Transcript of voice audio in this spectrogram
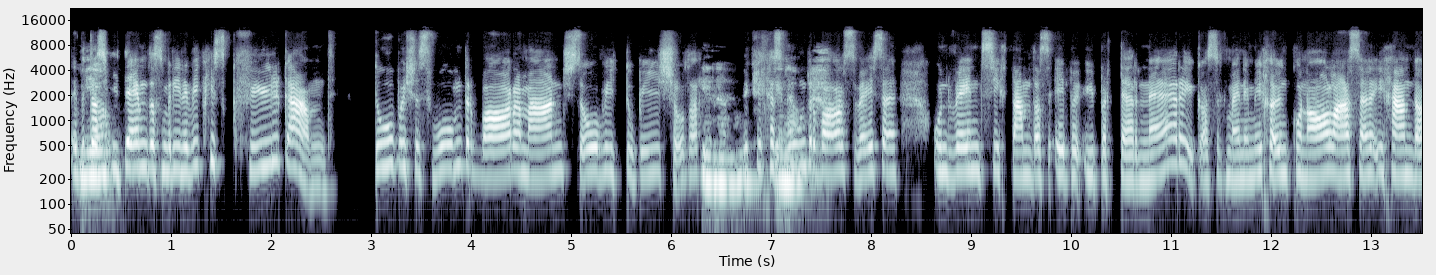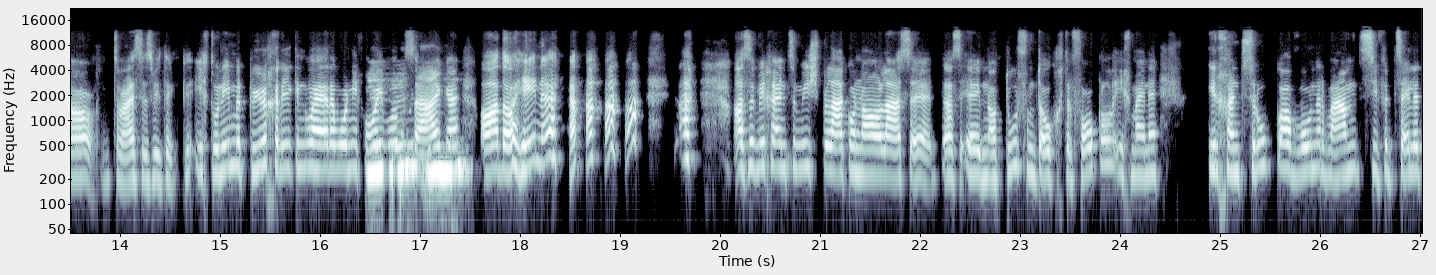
Eben das, indem, dass wir ihnen wirklich das Gefühl geben, du bist ein wunderbarer Mensch, so wie du bist, oder? Genau, Wirklich ein genau. wunderbares Wesen. Und wenn sich dann das eben über die Ernährung, also ich meine, wir können nachlesen, ich habe da, ich weiss es wieder, ich tue immer Bücher irgendwo her, wo ich euch mhm. zeigen mhm. ah, da hinten. also wir können zum Beispiel auch nachlesen, dass in Natur vom Dr. Vogel, ich meine, ihr könnt zurückgehen, wo ihr wollt, sie erzählen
